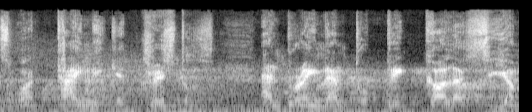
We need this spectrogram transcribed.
Want tiny get crystals and bring them to big Colosseum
